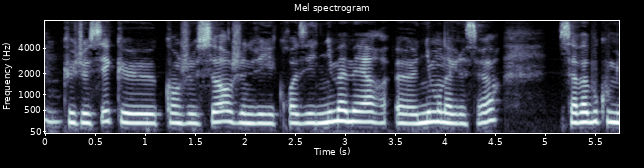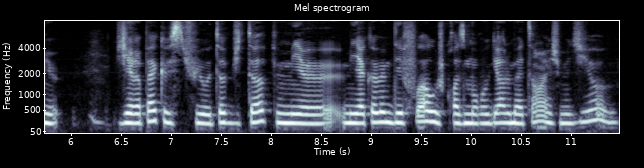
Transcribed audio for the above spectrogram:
mmh. que je sais que quand je sors, je ne vais croiser ni ma mère ni mon agresseur, ça va beaucoup mieux. Je dirais pas que je suis au top du top, mais il y a quand même des fois où je croise mon regard le matin et je me dis, oh,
